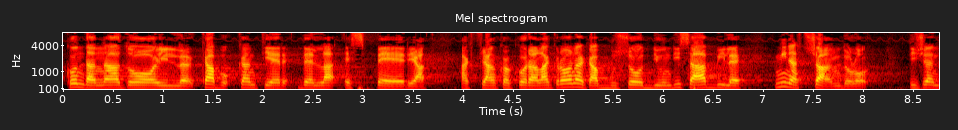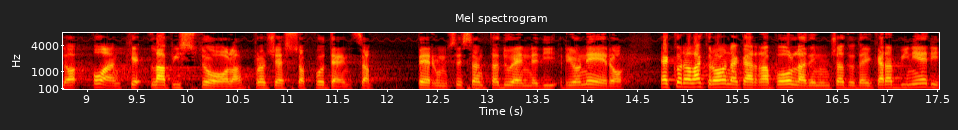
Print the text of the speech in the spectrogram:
condannato il capo cantiere della Esperia. A fianco ancora la cronaca, abusò di un disabile minacciandolo, dicendo ho anche la pistola, processo a potenza per un 62enne di Rionero. E ancora la cronaca, Rapolla, denunciato dai carabinieri,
